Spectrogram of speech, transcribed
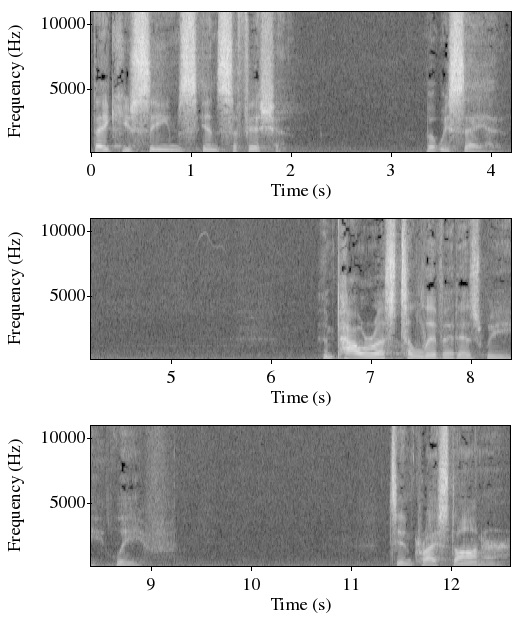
Thank you seems insufficient, but we say it. Empower us to live it as we leave. It's in Christ's honor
